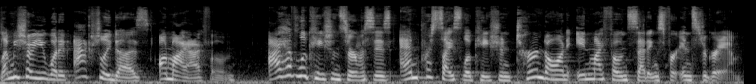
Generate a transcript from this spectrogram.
Let me show you what it actually does on my iPhone. I have location services and precise location turned on in my phone settings for Instagram.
